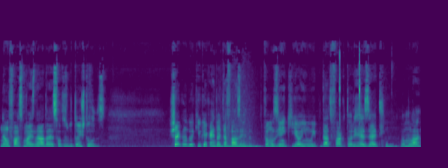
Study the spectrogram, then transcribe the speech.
não faço mais nada, né? Solto os botões todos. Chegando aqui, o que, é que a gente vai estar fazendo? Vamos vir aqui ó, em Whip Data Factory Reset. Vamos lá.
